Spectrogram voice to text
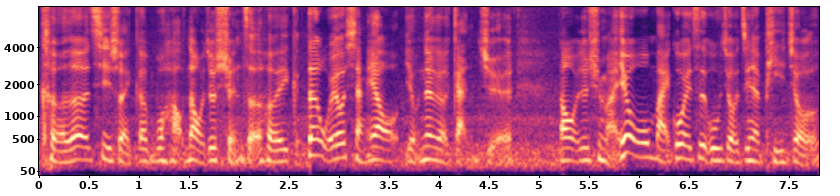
可乐、汽水更不好，那我就选择喝一个，但我又想要有那个感觉，然后我就去买，因为我买过一次无酒精的啤酒，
